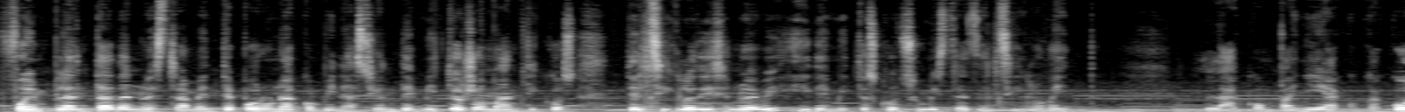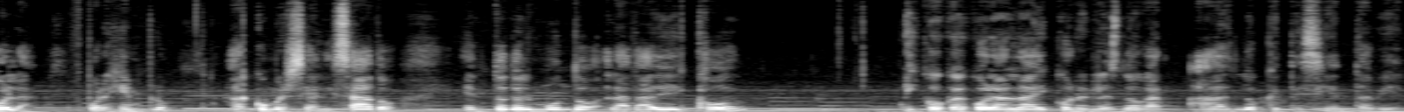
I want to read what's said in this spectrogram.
fue implantada en nuestra mente por una combinación de mitos románticos del siglo XIX y de mitos consumistas del siglo XX. La compañía Coca-Cola, por ejemplo, ha comercializado en todo el mundo la Daddy Coke y Coca-Cola Light con el eslogan Haz lo que te sienta bien.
